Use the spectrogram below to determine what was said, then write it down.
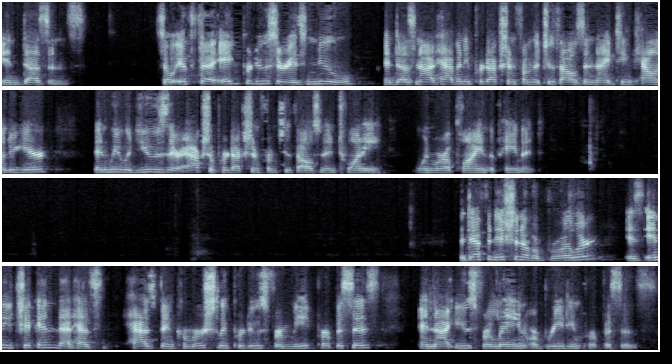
in dozens. So if the egg producer is new and does not have any production from the 2019 calendar year, then we would use their actual production from 2020 when we're applying the payment. The definition of a broiler is any chicken that has, has been commercially produced for meat purposes and not used for laying or breeding purposes.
